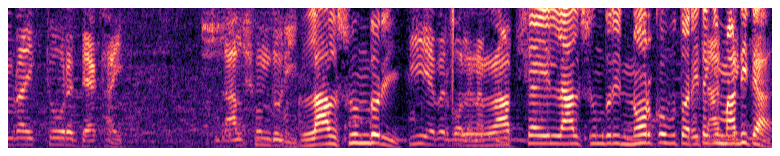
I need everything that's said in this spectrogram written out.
আমরা একটু ওরে দেখাই। লাল সুন্দরী। লাল সুন্দরী। কি এবার বলেন রাজশাহী লাল সুন্দরী নর কবুতর এটা কি মাদিটা?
